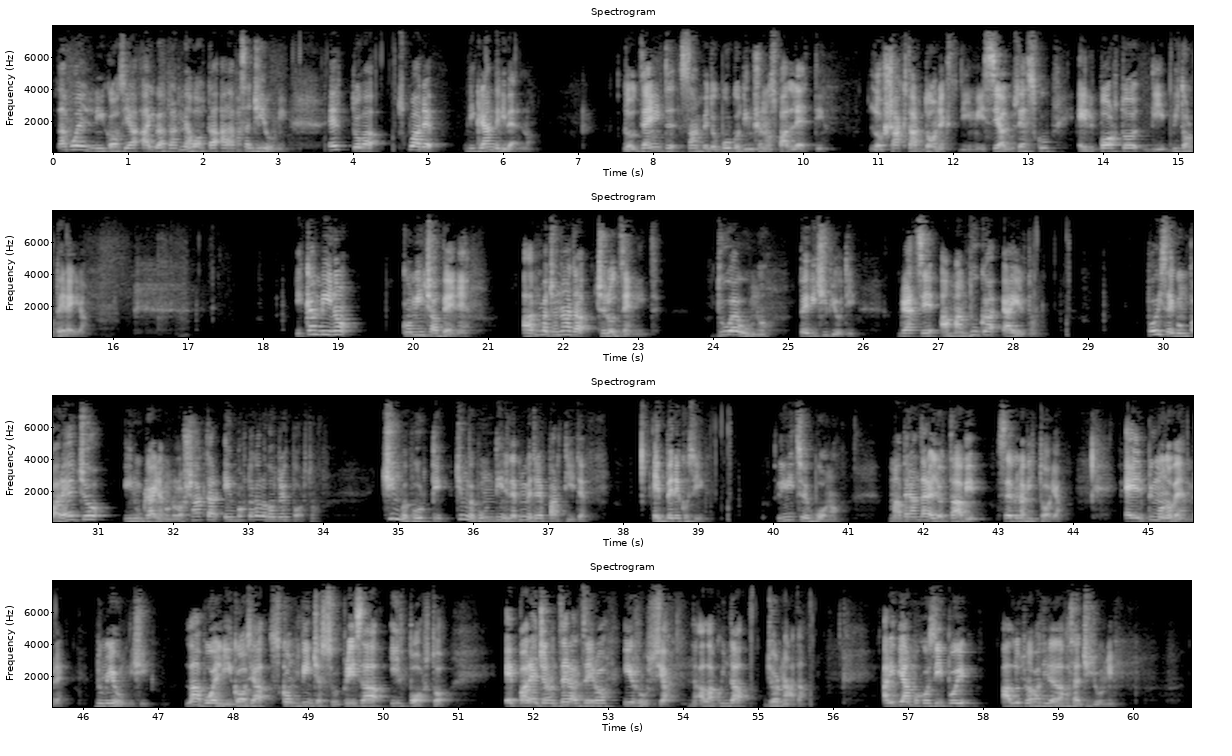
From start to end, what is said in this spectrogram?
La Puel Nicosia arriva per la prima volta alla fase a gironi e trova squadre di grande livello lo Zenit San Pietroburgo di Luciano Spalletti, lo Shakhtar Donetsk di Mircea Lusescu e il Porto di Vitor Pereira. Il cammino comincia bene. Alla prima giornata c'è lo Zenit. 2-1 per i ciprioti, grazie a Manduka e a Hilton. Poi segue un pareggio in Ucraina contro lo Shakhtar e in Portogallo contro il Porto. 5 punti, 5 punti nelle prime tre partite. Ebbene così. L'inizio è buono, ma per andare agli ottavi serve una vittoria. È il primo novembre 2011. La Puel Nicosia sconvince a sorpresa il Porto e pareggiano 0-0 in Russia alla quinta giornata. Arriviamo così poi all'ultima partita della fase a gironi.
